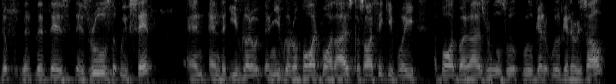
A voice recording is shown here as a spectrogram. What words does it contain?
that, that, that, there's there's rules that we've set and, and that you've got to and you've got to abide by those because I think if we abide by those rules we'll, we'll get it we'll get a result.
